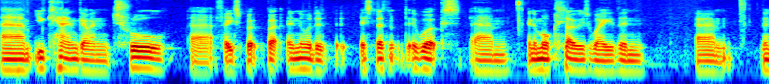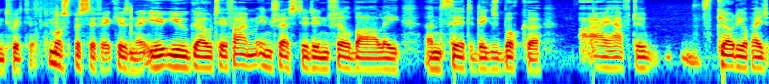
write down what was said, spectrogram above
Um, you can go and trawl uh, Facebook, but in order it doesn't it works um, in a more closed way than um, than Twitter. More specific, isn't it? You you go to if I'm interested in Phil Barley and Theatre Digs Booker. I have to go to your page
